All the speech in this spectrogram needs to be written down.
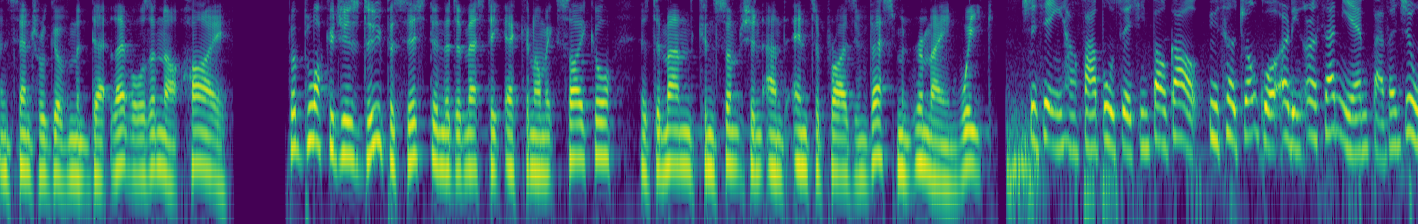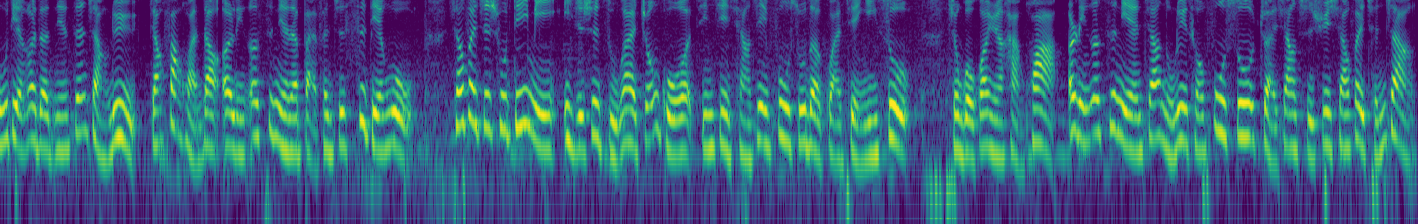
and central government debt levels are not high. But blockages do persist in the domestic economic cycle as demand, consumption, and enterprise investment remain weak. 世界银行发布最新报告，预测中国2023年百分之五点二的年增长率将放缓到2024年的百分之四点五。消费支出低迷一直是阻碍中国经济强劲复苏的关键因素。中国官员喊话，2024年将努力从复苏转向持续消费成长，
